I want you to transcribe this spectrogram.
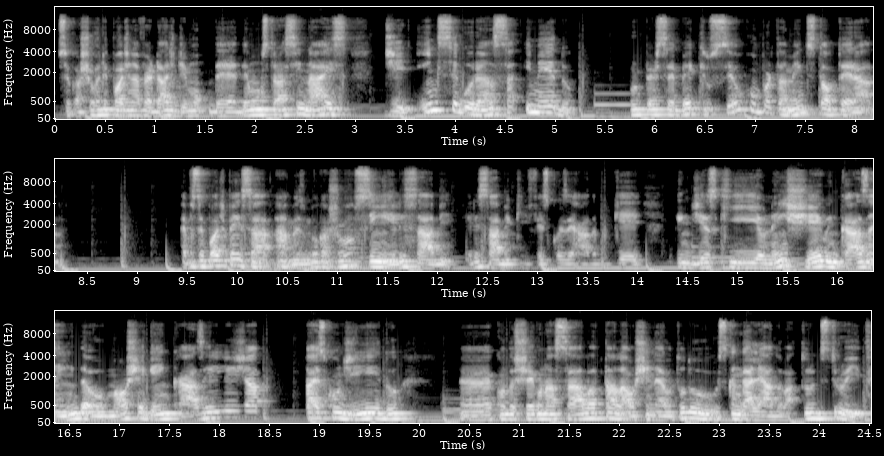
o seu cachorro ele pode, na verdade, demonstrar sinais de insegurança e medo por perceber que o seu comportamento está alterado. Aí você pode pensar, ah, mas o meu cachorro, sim, ele sabe, ele sabe que fez coisa errada, porque tem dias que eu nem chego em casa ainda, ou mal cheguei em casa ele já tá escondido. É, quando eu chego na sala, tá lá o chinelo todo escangalhado lá, tudo destruído.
